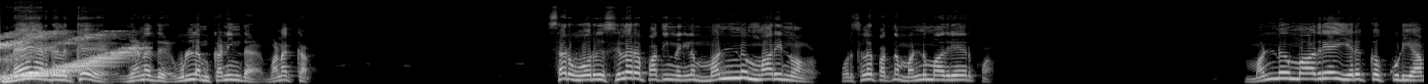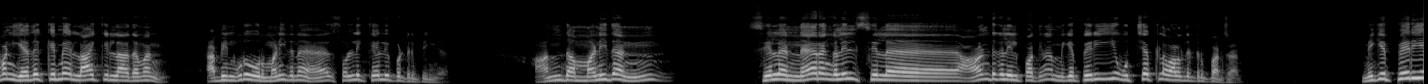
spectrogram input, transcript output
நேயர்களுக்கு எனது உள்ளம் கனிந்த வணக்கம். சார் ஒரு சிலரை பார்த்தீங்கன்னா மண்ணு மாறின்னுவாங்க. ஒரு சிலர் பார்த்தீங்கன்னா மண்ணு மாதிரியே இருப்பான். மண்ணு மாதிரியே இருக்கக்கூடிய அவன் எதுக்குமே லாக் இல்லாதவன் அப்படின்னு கூட ஒரு மனிதனை சொல்லி கேள்விப்பட்டிருப்பீங்க. அந்த மனிதன் சில நேரங்களில் சில ஆண்டுகளில் பார்த்தீங்கன்னா மிகப்பெரிய உச்சத்தில் வளர்ந்துட்டு இருப்பார் சார். மிகப்பெரிய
